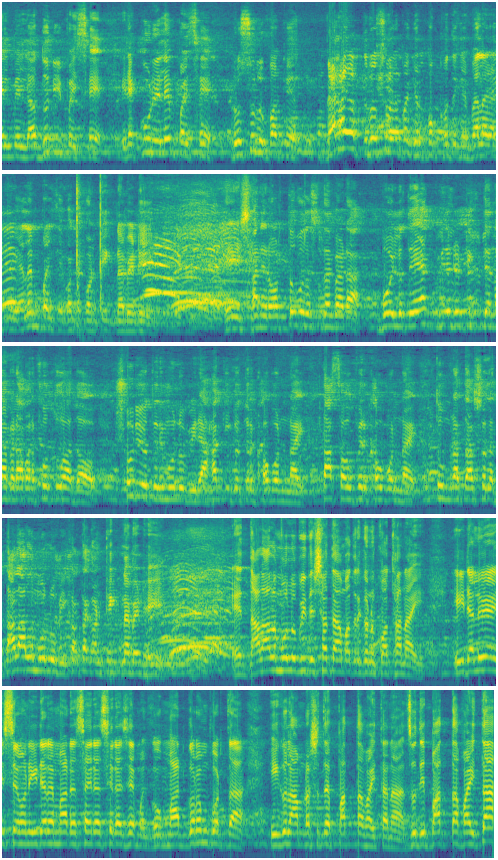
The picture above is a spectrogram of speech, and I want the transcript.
এলমে লাদুনি পাইছে। এটা কোন এলেম পাইছে? রসুল পাকের, বেলায়াত, রসুল পাকের পক্ষ থেকে বেলায়াত এলেম পাইছে। কত কোন ঠিক না বেটে? এই শানের অর্থ বোঝাচ্ছে না বেটা? বইলো তো এক মিনিটে টিকতে না বেটা, আবার ফতুয়া দাও। শরীয়তের মৌলবীরা হাকিকতের খবর নাই, তাসাউফের খবর নাই। তোমরা তো আসলে দালাল মৌলবী কোন ঠিক না বেটে? এই দালাল মৌলবীদের সাথে আমাদের কোনো কথা নাই। এইটা লুই আইসে মানে এইটারে মাঠে সাইরা সেরা মাঠ গরম করতা, এগুলো আমরা সাথে পাত্তা পাইতা না। যদি পাত্তা পাইতা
